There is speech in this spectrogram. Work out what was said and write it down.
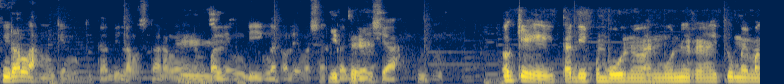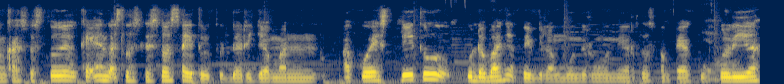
viral lah mungkin kita bilang sekarang ya, yang hmm. paling diingat oleh masyarakat gitu ya? Indonesia. Oke, okay, tadi pembunuhan Munir ya itu memang kasus tuh kayaknya nggak selesai-selesai itu. Itu dari zaman aku SD itu udah banyak tuh bilang Munir-Munir terus sampai aku yeah. kuliah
